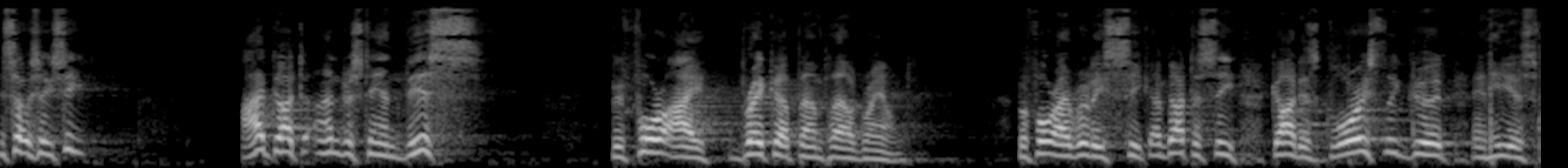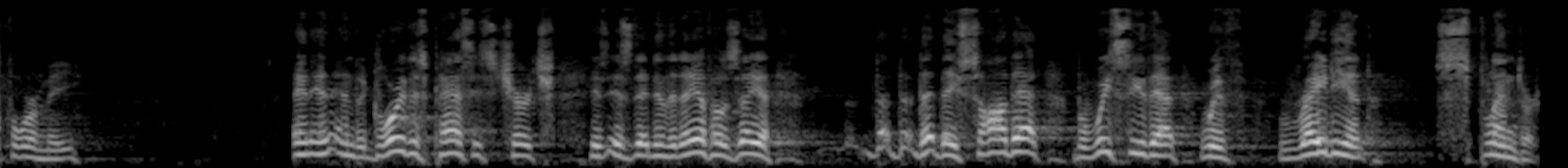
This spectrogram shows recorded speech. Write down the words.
And so, so you see, I've got to understand this before I break up unplowed ground. Before I really seek. I've got to see God is gloriously good and He is for me. And, and, and the glory of this passage, church, is, is that in the day of Hosea, th- th- they saw that, but we see that with radiant splendor.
